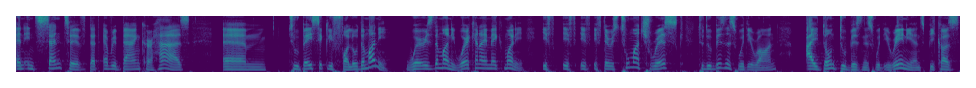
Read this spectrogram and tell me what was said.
an incentive that every banker has um, to basically follow the money. Where is the money? Where can i make money? If if if, if there is too much risk to do business with iran I don't do business with Iranians because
